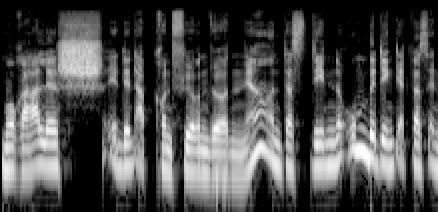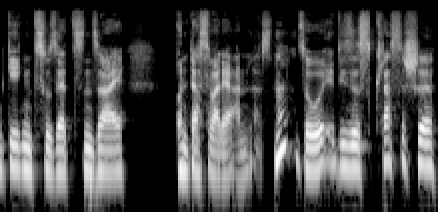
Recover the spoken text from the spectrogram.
moralisch in den Abgrund führen würden, ja, und dass denen unbedingt etwas entgegenzusetzen sei. Und das war der Anlass. Ne? So dieses klassische,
